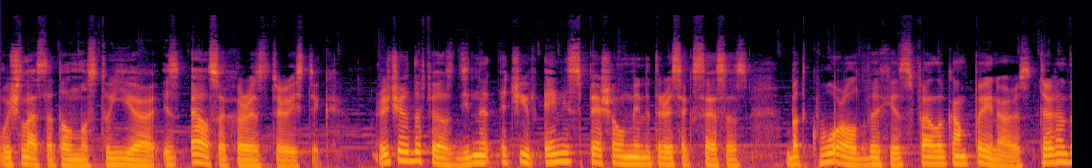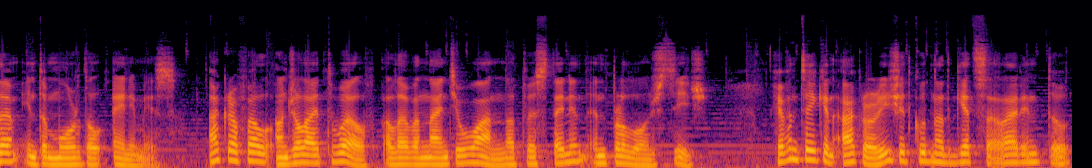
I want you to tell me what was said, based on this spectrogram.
which lasted almost two years, is also characteristic. Richard I did not achieve any special military successes, but quarreled with his fellow campaigners, turning them into mortal enemies. Acre fell on July 12, 1191, notwithstanding a prolonged siege. Having taken Acre, Richard could not get Saladin to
